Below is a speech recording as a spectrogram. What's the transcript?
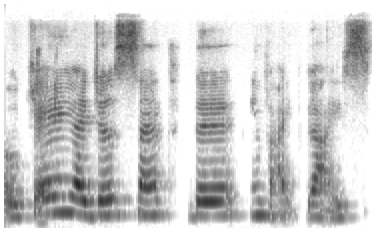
Okay, I just sent the invite, guys.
